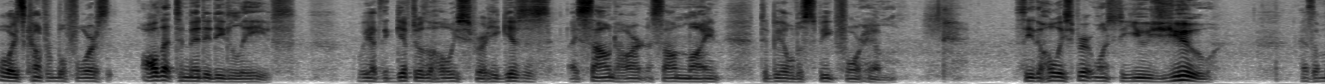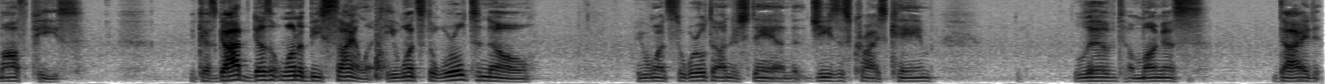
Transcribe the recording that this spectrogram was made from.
always comfortable for us, all that timidity leaves. We have the gift of the Holy Spirit. He gives us a sound heart and a sound mind to be able to speak for Him. See, the Holy Spirit wants to use you as a mouthpiece because God doesn't want to be silent. He wants the world to know, He wants the world to understand that Jesus Christ came, lived among us, died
